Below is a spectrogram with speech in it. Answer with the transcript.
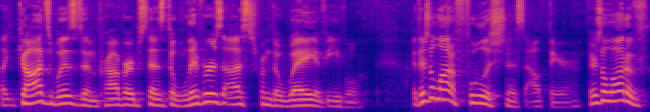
Like God's wisdom, Proverbs says, delivers us from the way of evil. There's a lot of foolishness out there. There's a lot of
